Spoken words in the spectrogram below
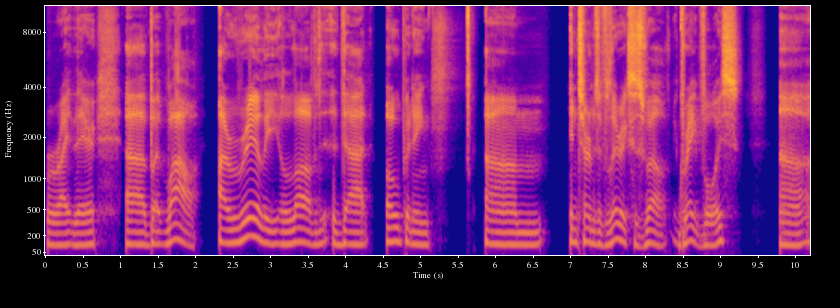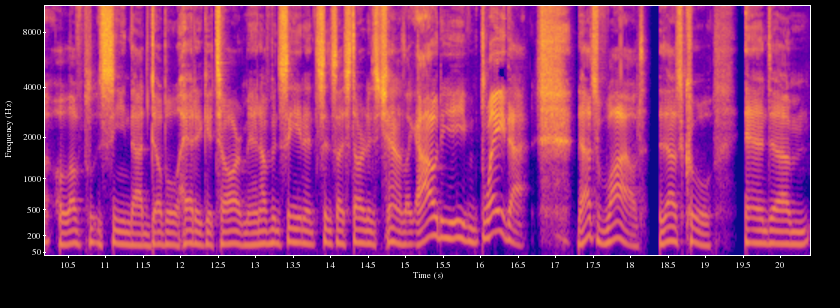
right there. Uh, but wow, I really loved that opening um, in terms of lyrics as well. Great voice. Uh, I love seeing that double-headed guitar, man. I've been seeing it since I started this channel. Like, how do you even play that? That's wild. That's cool. And um,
